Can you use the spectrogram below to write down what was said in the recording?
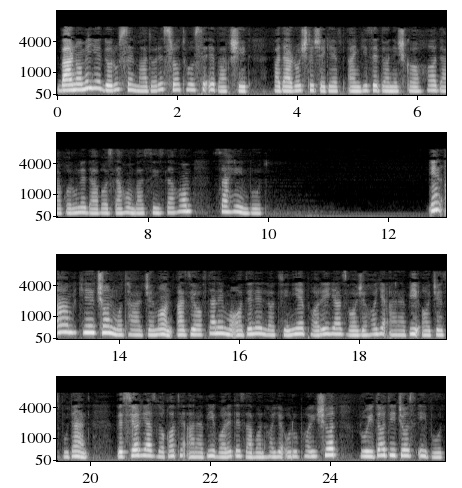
برنامه دروس مدارس را توسعه بخشید و در رشد شگفت انگیز دانشگاه ها در قرون دوازدهم و سیزدهم سهیم بود. این امر که چون مترجمان از یافتن معادل لاتینی پاره از واجه های عربی عاجز بودند بسیاری از لغات عربی وارد زبانهای اروپایی شد رویدادی جزئی بود.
